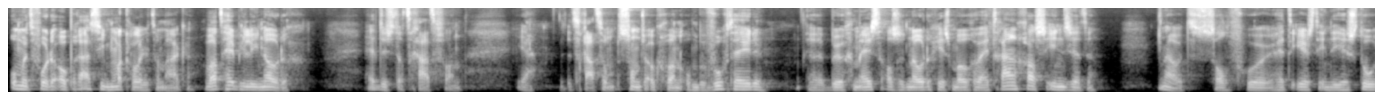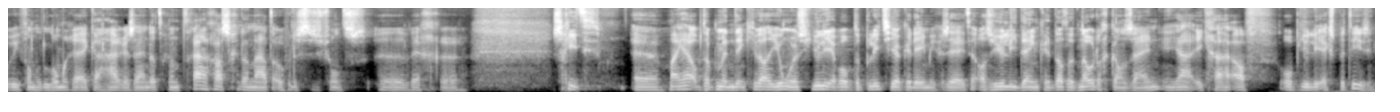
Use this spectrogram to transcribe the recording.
om het voor de operatie makkelijker te maken? Wat hebben jullie nodig? Hè, dus dat gaat van, ja, het gaat soms ook gewoon om bevoegdheden. Uh, burgemeester, als het nodig is, mogen wij traangas inzetten. Nou, het zal voor het eerst in de historie van het lommerrijke Haren zijn dat er een traangasgranaat over de stationsweg uh, uh, schiet. Uh, maar ja, op dat moment denk je wel, jongens, jullie hebben op de politieacademie gezeten. Als jullie denken dat het nodig kan zijn, ja, ik ga af op jullie expertise.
